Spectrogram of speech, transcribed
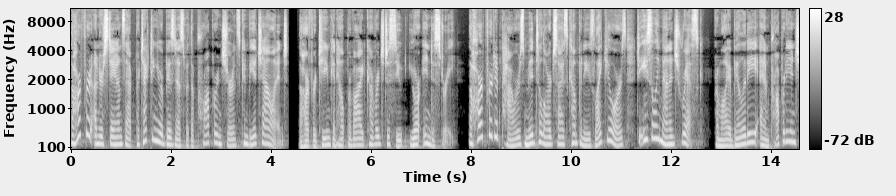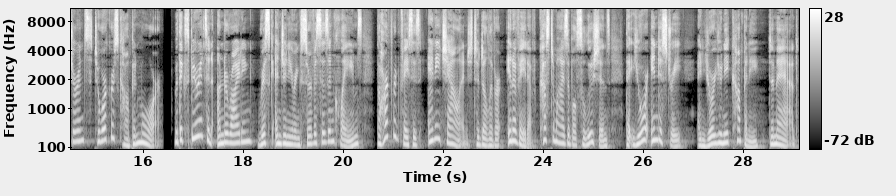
The Hartford understands that protecting your business with the proper insurance can be a challenge. The Hartford team can help provide coverage to suit your industry. The Hartford empowers mid to large size companies like yours to easily manage risk, from liability and property insurance to workers' comp and more. With experience in underwriting, risk engineering services, and claims, the Hartford faces any challenge to deliver innovative, customizable solutions that your industry and your unique company demand.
